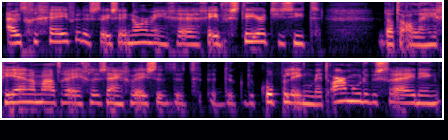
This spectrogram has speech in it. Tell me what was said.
uitgegeven. Dus er is enorm in geïnvesteerd. Je ziet dat er alle hygiënemaatregelen zijn geweest. De, de, de koppeling met armoedebestrijding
